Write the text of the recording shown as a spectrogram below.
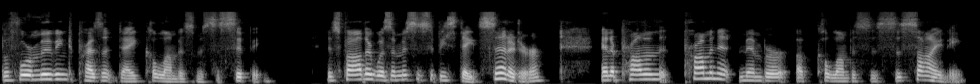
before moving to present day Columbus, Mississippi. His father was a Mississippi state senator and a prominent, prominent member of Columbus's society.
